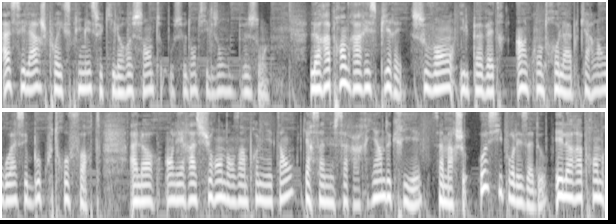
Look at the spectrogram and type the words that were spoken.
assez large pour exprimer ce qu'ils ressentent ou ce dont ils ont besoin leur apprendre à respirer. Souvent, ils peuvent être incontrôlables car l'angoisse est beaucoup trop forte. Alors, en les rassurant dans un premier temps, car ça ne sert à rien de crier, ça marche aussi pour les ados, et leur apprendre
